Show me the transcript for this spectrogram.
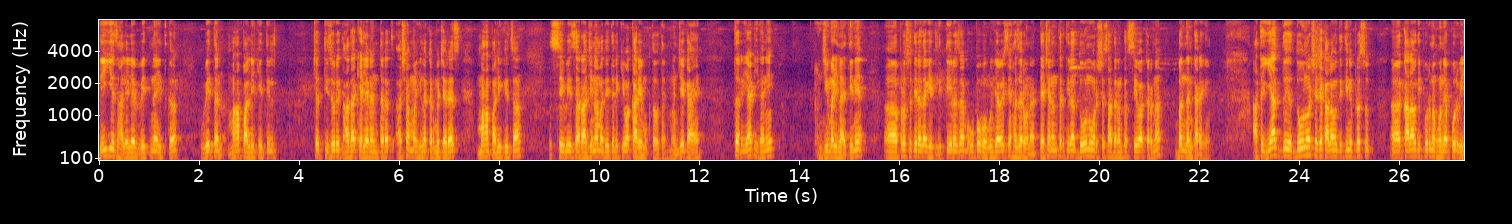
देय झालेल्या वेतना इतकं वेतन महापालिकेतील च्या तिजोरीत अदा केल्यानंतरच अशा महिला कर्मचाऱ्यास महापालिकेचा सेवेचा राजीनामा देता येईल किंवा कार्यमुक्त होतात म्हणजे काय? तर या ठिकाणी जी महिला आहे तिने प्रसूती रजा घेतली. ती रजा उपभोगून ज्यावेळेस ती हजर होणार त्याच्यानंतर तिला दोन वर्ष साधारणतः सेवा करणं बंधनकारक आहे. आता या द दोन वर्षाच्या कालावधीत तिने प्रसूत कालावधी पूर्ण होण्यापूर्वी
